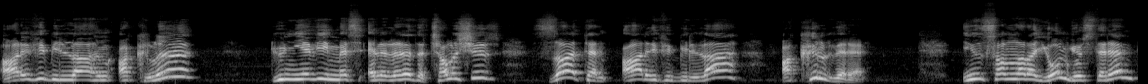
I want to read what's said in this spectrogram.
Arifi billah'ın aklı dünyevi meselelere de çalışır. Zaten arifi billah akıl veren, insanlara yol gösteren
